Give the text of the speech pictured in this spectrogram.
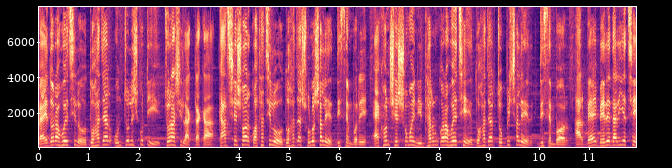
ব্যয় ধরা হয়েছিল দু হাজার উনচল্লিশ কোটি চৌরাশি লাখ টাকা। কাজ শেষ হওয়ার কথা ছিল দু হাজার ষোলো সালের ডিসেম্বরে। এখন শেষ সময় নির্ধারণ করা হয়েছে দু হাজার চব্বিশ সালের ডিসেম্বর। আর ব্যয় বেড়ে দাঁড়িয়েছে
